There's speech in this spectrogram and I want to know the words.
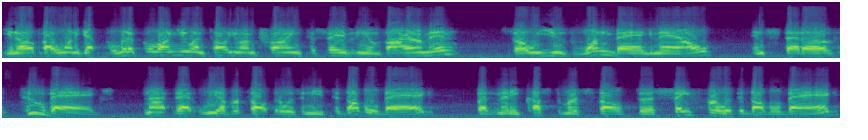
You know, if I want to get political on you and tell you I'm trying to save the environment, so we use one bag now instead of two bags. Not that we ever felt there was a need to double bag, but many customers felt uh, safer with the double bag.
